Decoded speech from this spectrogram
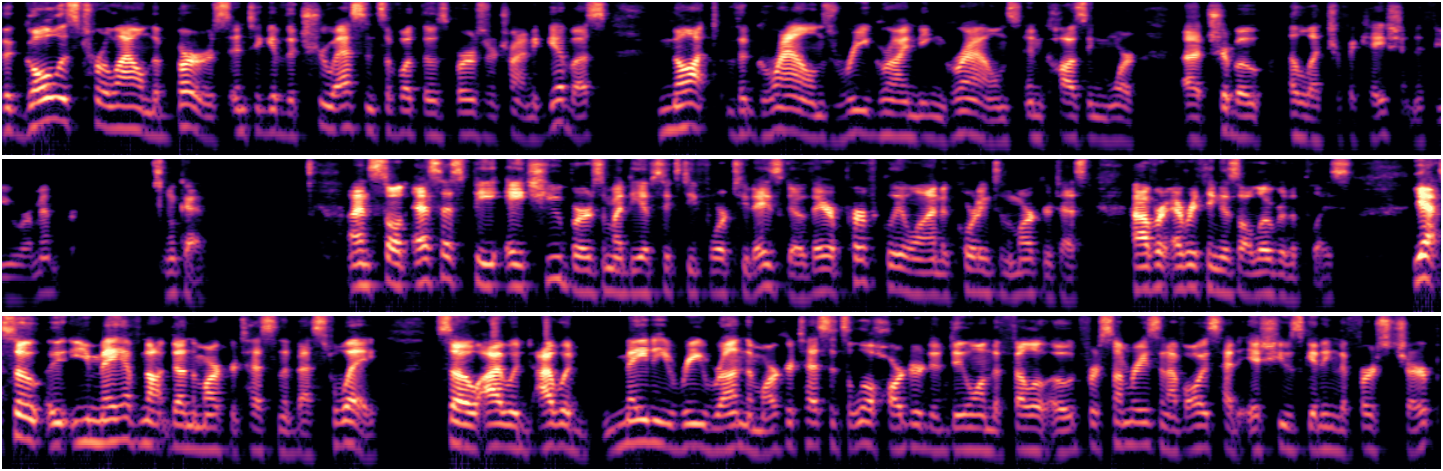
The goal is to rely on the burrs and to give the true essence of what those burrs are trying to give us, not the grounds regrinding grounds and causing more uh, tribo electrification, if you remember. Okay. I installed SSP HU burrs in my DF64 two days ago. They are perfectly aligned according to the marker test. However, everything is all over the place. Yeah, so uh, you may have not done the marker test in the best way. So I would I would maybe rerun the marker test. It's a little harder to do on the fellow ode for some reason. I've always had issues getting the first chirp.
